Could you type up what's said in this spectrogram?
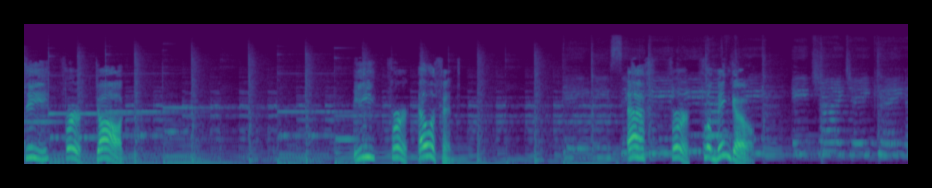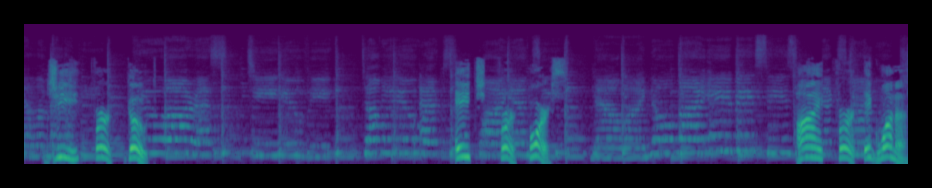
D for dog. E for elephant. F for flamingo. G for goat. H for horse. I for iguana.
